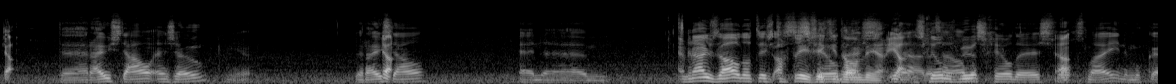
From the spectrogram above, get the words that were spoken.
ja. de Ruisdaal en zo. Ja. De Ruisdaal. En ehm, En Ruisdaal, dat is de achterin zit je dan weer. Ja, de allemaal schildersbuurt. schilders Ja. volgens mij. Dan moet ik,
